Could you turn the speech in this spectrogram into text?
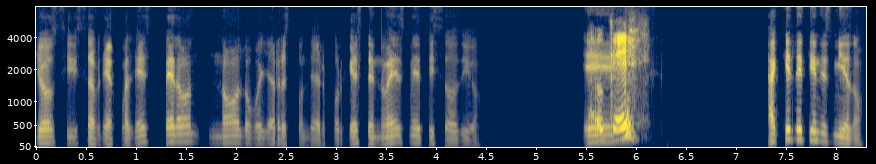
Yo sí sabría cuál es, pero no lo voy a responder porque este no es mi episodio. Ok. Eh, ¿a qué le tienes miedo?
